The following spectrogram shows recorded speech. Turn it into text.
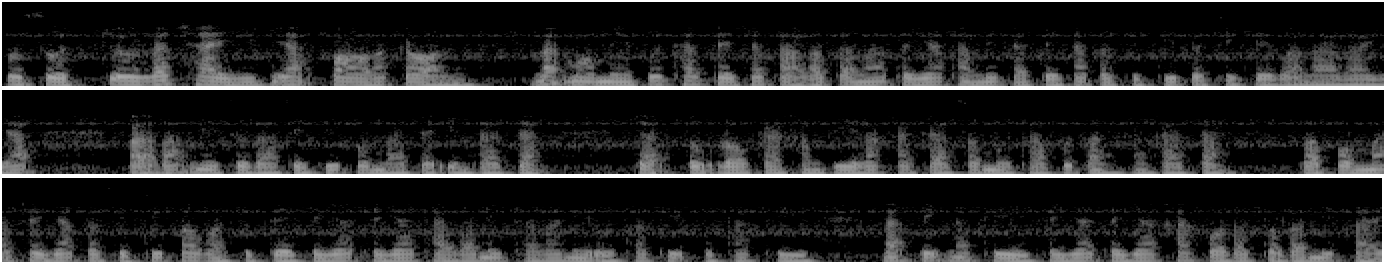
บุสุดจุลชัยยะปรกร นะโมเมพุทธเตชะสารัตนาตยธรรมิกาเตชะประสิทธิประสิทธิเทวานารายะปาระมีสุราสิทธิภูมาจะอินทาจะจะตุโลกาคัมภีรักากาสมุทาพุตังคังคาจะสัพพมะชยะประสิทธิพระวันตุเตชยะชยะธารณิธารณีอุทัติอุทัทีนาตินาทีชยะชยะข้าโครตตรนิสัย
